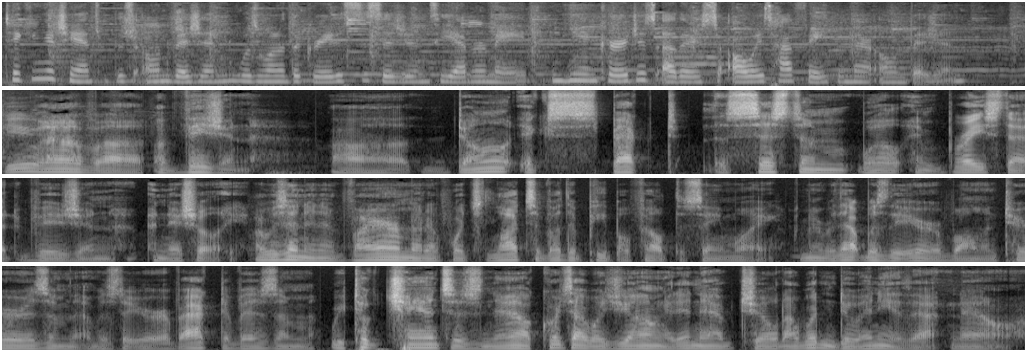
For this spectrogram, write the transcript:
Taking a chance with his own vision was one of the greatest decisions he ever made, and he encourages others to always have faith in their own vision. You have a, a vision. Uh, don't expect the system will embrace that vision initially. I was in an environment of which lots of other people felt the same way. Remember, that was the era of volunteerism, that was the era of activism. We took chances now. Of course, I was young, I didn't have children, I wouldn't do any of that now.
